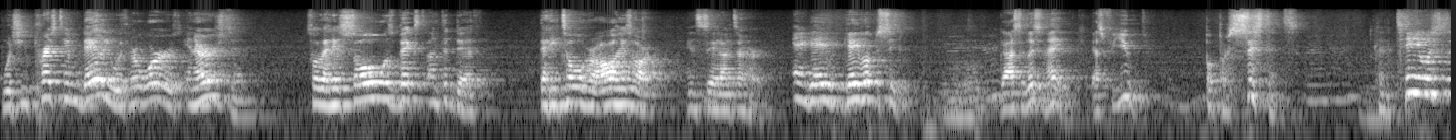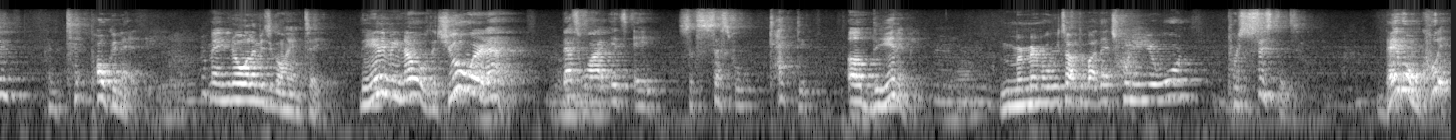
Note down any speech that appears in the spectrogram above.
when she pressed him daily with her words, and urged him, so that his soul was vexed unto death, that he told her all his heart, and said unto her, and gave, gave up the secret. Mm-hmm. God said, Listen, hey, that's for you. But persistence, mm-hmm. continuously conti- poking at it. Mm-hmm. Man, you know what? Let me just go ahead and tell you. The enemy knows that you'll wear down. That's why it's a successful tactic of the enemy. Remember we talked about that 20 year war? Persistence. They won't quit.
